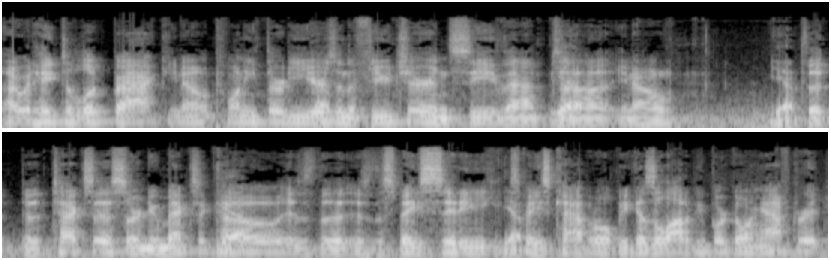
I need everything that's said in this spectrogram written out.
I would hate to look back, you know, 20, 30 years Yep. in the future and see that, Yep. uh, you know, Yep. the, the Texas or New Mexico is the is the space city, Yep. space capital, because a lot of people are going after it.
